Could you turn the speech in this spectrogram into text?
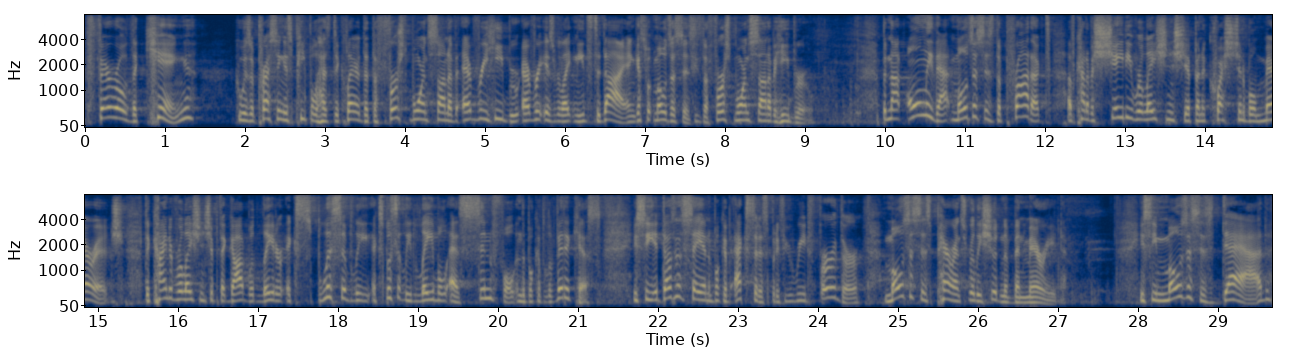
Pharaoh, the king, who is oppressing his people, has declared that the firstborn son of every Hebrew, every Israelite needs to die. And guess what Moses is? He's the firstborn son of a Hebrew. But not only that, Moses is the product of kind of a shady relationship and a questionable marriage, the kind of relationship that God would later explicitly, explicitly label as sinful in the book of Leviticus. You see, it doesn't say in the book of Exodus, but if you read further, Moses' parents really shouldn't have been married. You see, Moses' dad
